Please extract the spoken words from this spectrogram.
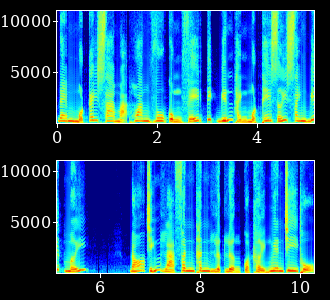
Đem một cái sa mạc hoang vô cùng phế tích biến thành một thế giới xanh biếc mới. Đó chính là phân thân lực lượng của khởi nguyên chi thụ.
